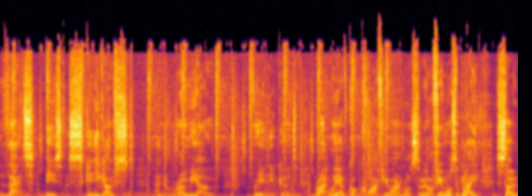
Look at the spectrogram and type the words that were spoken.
That is Skinny Ghost and Romeo. Really good. Right, we have got quite a few iron rods, so we've got a few more to play. So,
